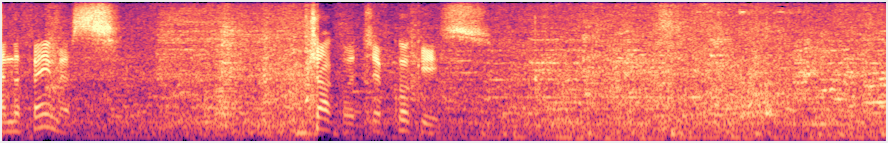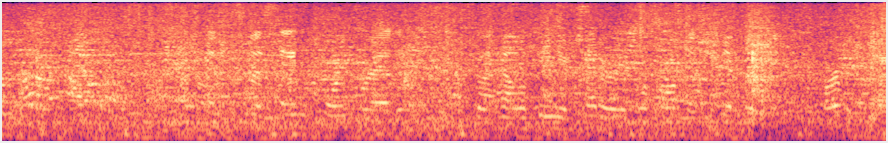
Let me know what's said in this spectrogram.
And the famous chocolate chip cookies. It's the same cornbread, the jalapeno cheddar is what's on the chicken barbecue.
